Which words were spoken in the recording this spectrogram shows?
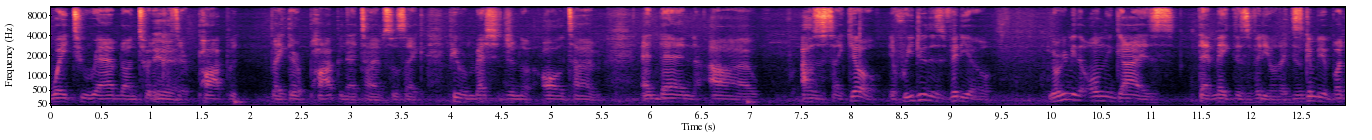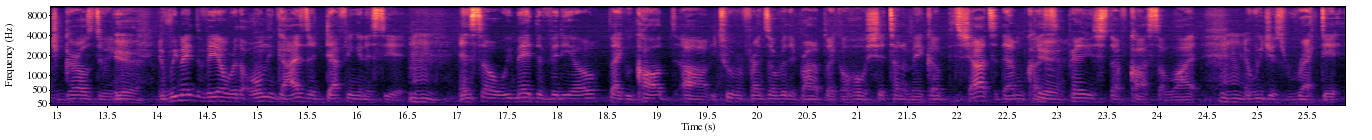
way too rammed on Twitter because Yeah. they're popping, like they're popping that time. So it's like people messaging them all the time. And then uh, I was just like, yo, if we do this video, we're gonna be the only guys that make this video. Like there's gonna be a bunch of girls doing Yeah. it. If we make the video, we're the only guys. They're definitely gonna see it. Mhm. And so we made the video. Like we called um, two of our friends over. They brought up like a whole shit ton of makeup. Shout out to them because Yeah. apparently this stuff costs a lot, Mhm. and we just wrecked it.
